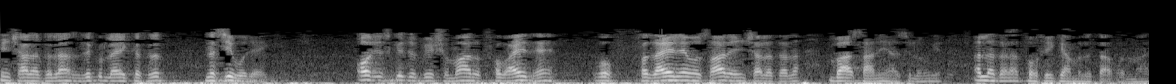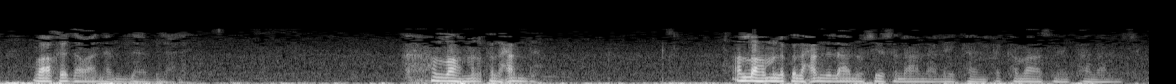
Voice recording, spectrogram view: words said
ان شاء اللہ تعالیٰ ذکر اللہ کثرت نصیب ہو جائے گی۔ اور اس کے جو بے شمار فوائد ہیں وہ فضائل ہیں وہ سارے ان شاء اللہ تعالیٰ بآسانی حاصل ہوں گے۔ اللہ تعالیٰ توفیق عمل عطا فرمائے۔ واقع دوان اللهم لك الحمد۔ اللهم لك الحمد لا نسي سلام عليك أنت كما أثنيت على نفسك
